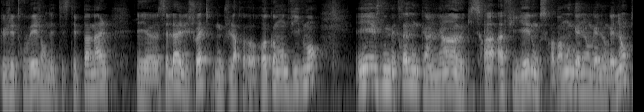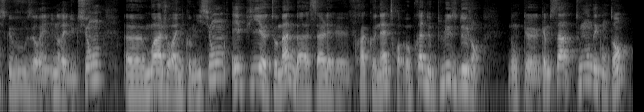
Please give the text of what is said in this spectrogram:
que j'ai trouvé, j'en ai testé pas mal. Et euh, celle-là, elle est chouette, donc je la recommande vivement. Et je vous mettrai donc un lien euh, qui sera affilié, donc ce sera vraiment gagnant, gagnant, gagnant, puisque vous, vous aurez une réduction, euh, moi j'aurai une commission, et puis Thomas, bah, ça les fera connaître auprès de plus de gens. Donc comme ça, tout le monde est content.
